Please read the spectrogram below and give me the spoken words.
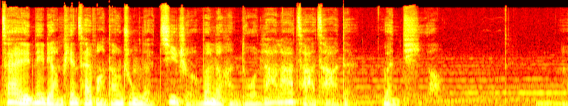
在那两篇采访当中呢，记者问了很多拉拉杂杂的问题啊，呃，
